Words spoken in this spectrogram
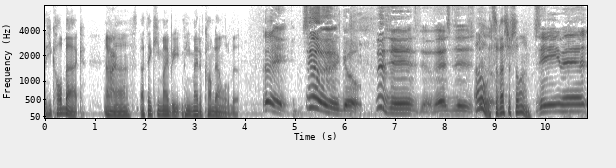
he called back. Uh, I think he might be he might have calmed down a little bit. Hey, Sylvia Gold. This is Sylvester. Oh, it's Sylvester Stallone. See, man,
